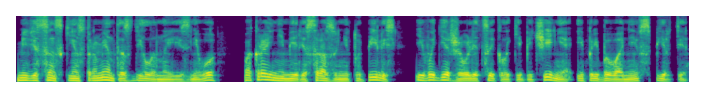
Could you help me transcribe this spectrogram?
Медицинские инструменты, сделанные из него, по крайней мере, сразу не тупились и выдерживали циклы кипячения и пребывания в спирте.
